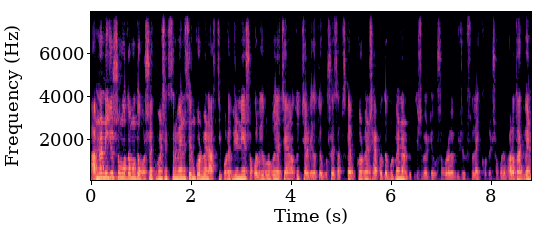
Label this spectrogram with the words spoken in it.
আপনার নিজস্ব মতামত অবশ্যই কমেন্ট সেকশনে মেনশন করবেন। আজটি পরে ভিডিও নিয়ে সকলকে বলব যে চ্যানেল নতুন চ্যানেলটি করতে অবশ্যই সাবস্ক্রাইব করবেন শেয়ার করতে ভুলবেন না নোটিফিকেশন বেলটি অবশ্যই করবেন ভিডিও লাইক করবেন। সকলে ভালো থাকবেন,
